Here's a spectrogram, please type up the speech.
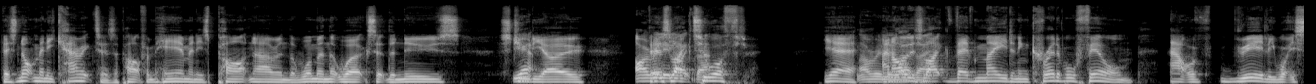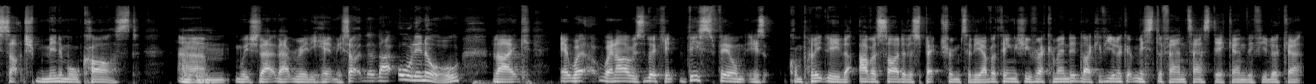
There's not many characters apart from him and his partner and the woman that works at the news studio. I really There's like, that. two or three. Yeah, I really and I was that. like, they've made an incredible film out of really what is such minimal cast, um, Mm. which that that really hit me. So, like, all in all, like it, when I was looking, this film is completely the other side of the spectrum to the other things you've recommended. Like if you look at Mister Fantastic and if you look at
